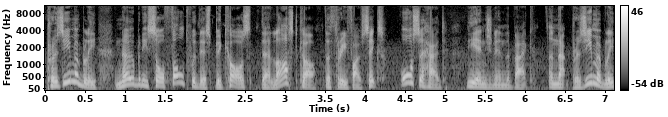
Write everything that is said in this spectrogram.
Presumably, nobody saw fault with this because their last car, the 356, also had the engine in the back. And that presumably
